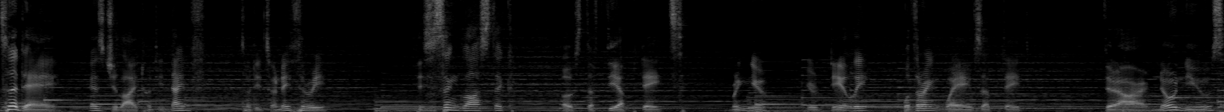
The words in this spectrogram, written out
Today is July 29th, 2023. This is Englastic, host of the updates, bringing you your daily Wuthering Waves update. There are no news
